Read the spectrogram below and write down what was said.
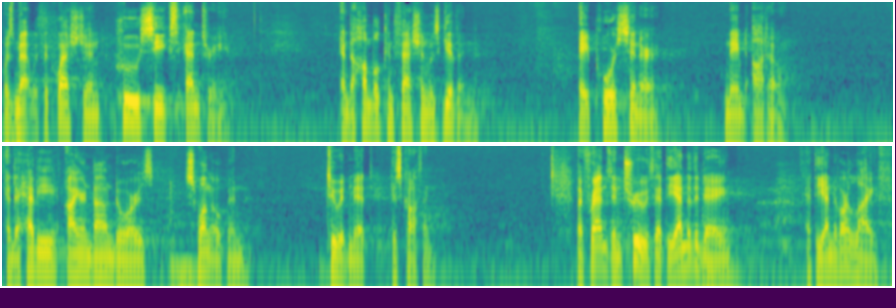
was met with the question Who seeks entry? And the humble confession was given a poor sinner named Otto. And the heavy iron bound doors swung open to admit his coffin. My friends, in truth, at the end of the day, at the end of our life,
